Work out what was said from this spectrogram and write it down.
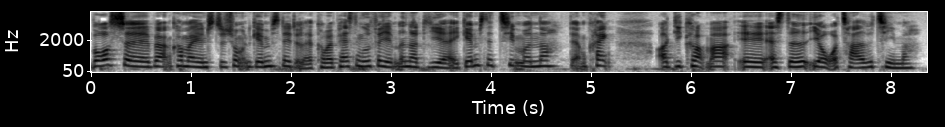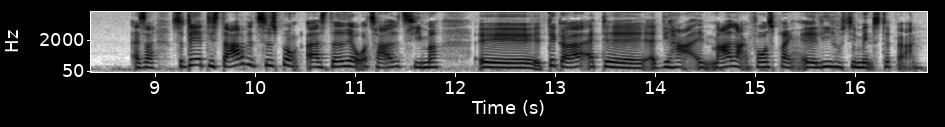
Vores øh, børn kommer i institution i gennemsnit, eller kommer i pasning ud fra hjemmet, når de er i gennemsnit 10 måneder deromkring, og de kommer øh, afsted i over 30 timer. Altså, så det, at de starter på et tidspunkt og er stadig i over 30 timer, øh, det gør, at, øh, at vi har et meget langt forspring øh, lige hos de mindste børn.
